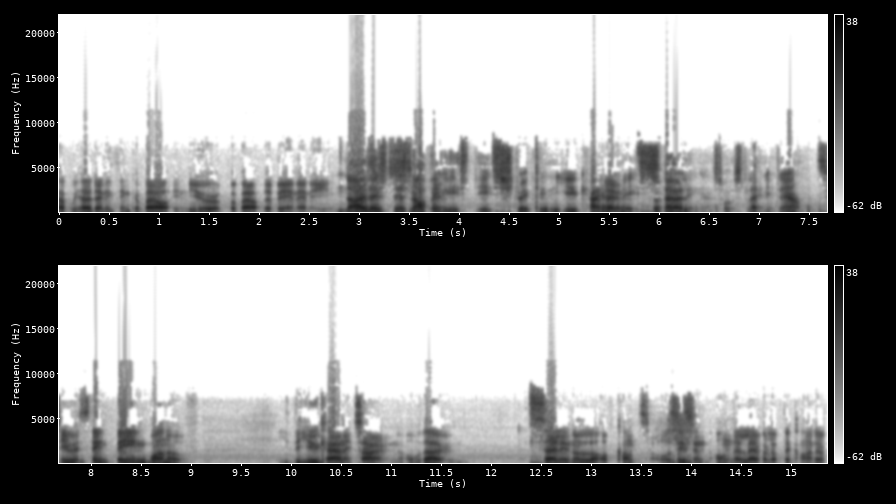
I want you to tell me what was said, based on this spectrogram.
have we heard anything about in Europe about there being any? No, there's there's nothing. It's it's strictly the UK Yeah, only. It's so- sterling. That's what's letting it down. So you would think being one of the UK on its own, although selling a lot of consoles isn't on the level of the kind of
